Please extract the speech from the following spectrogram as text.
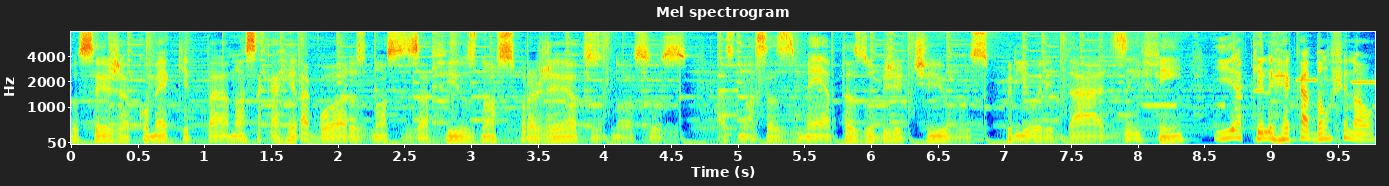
Ou seja, como é que está a nossa carreira agora, os nossos desafios, nossos projetos, nossos, as nossas metas, objetivos, prioridades, enfim, e aquele recadão final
